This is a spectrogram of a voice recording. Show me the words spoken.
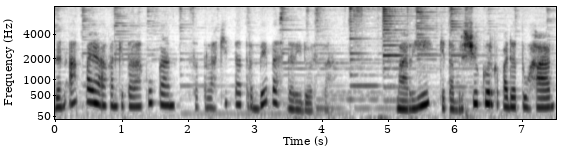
Dan apa yang akan kita lakukan setelah kita terbebas dari dosa? Mari kita bersyukur kepada Tuhan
